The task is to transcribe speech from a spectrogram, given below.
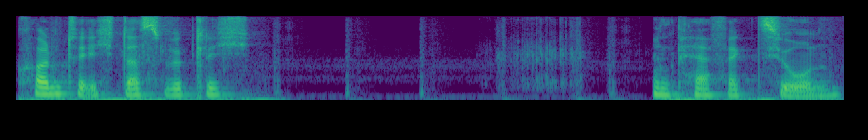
konnte ich das wirklich in Perfektion.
